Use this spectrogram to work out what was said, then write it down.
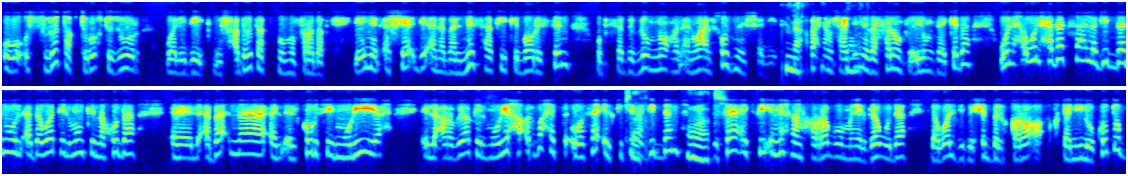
وأسرتك تروح تزور والديك مش حضرتك بمفردك لأن الأشياء دي أنا بلمسها في كبار السن وبتسبب لهم نوع من أنواع الحزن الشديد. نعم. فإحنا مش عايزين ندخلهم في يوم زي كده. والح- والحاجات سهلة جدا والأدوات اللي ممكن ناخدها آه، لأبائنا ال- الكرسي المريح العربيات المريحة. أصبحت وسائل كتيرة صح. جدا. تساعد في إن إحنا نخرجه من الجو ده. لو والدي بيحب القراءة أقتني له كتب.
